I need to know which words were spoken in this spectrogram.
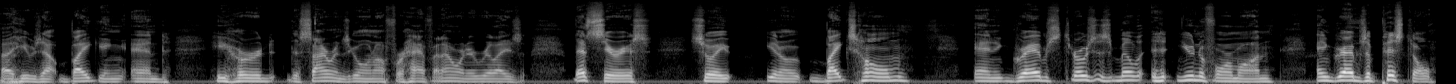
uh, he was out biking and he heard the sirens going off for half an hour and he realized that's serious. So he, you know, bikes home and grabs, throws his mil- uniform on and grabs a pistol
